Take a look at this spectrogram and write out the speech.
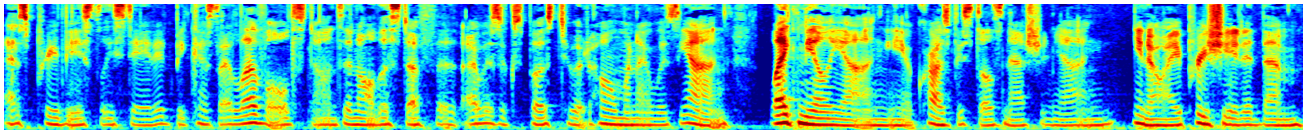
as previously stated, because I love old Stones and all the stuff that I was exposed to at home when I was young, like Neil Young, you know, Crosby, Stills, Nash and Young. You know, I appreciated them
